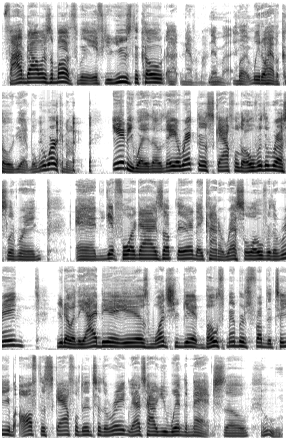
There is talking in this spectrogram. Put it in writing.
five dollars a month if you use the code. Uh, never mind. Never mind. But we don't have a code yet. But we're working on it. Anyway, though, they erect a scaffold over the wrestling ring, and you get four guys up there. They kind of wrestle over the ring. You know, and the idea is once you get both members from the team off the scaffold into the ring, that's how you win the match. So, Ooh,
